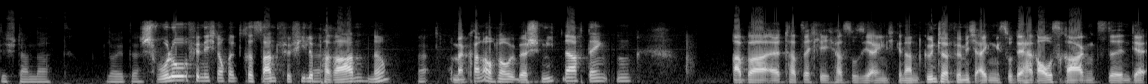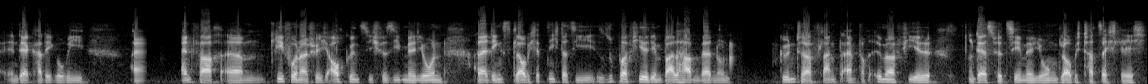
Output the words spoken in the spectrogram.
die Standard-Leute. Schwolo finde ich noch interessant für viele ja. Paraden. Ne? Ja. Man kann auch noch über Schmied nachdenken. Aber äh, tatsächlich hast du sie eigentlich genannt. Günther für mich eigentlich so der herausragendste in der, in der Kategorie. Einfach ähm, Grifo natürlich auch günstig für 7 Millionen. Allerdings glaube ich jetzt nicht, dass sie super viel den Ball haben werden und Günther flankt einfach immer viel und der ist für 10 Millionen, glaube ich, tatsächlich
